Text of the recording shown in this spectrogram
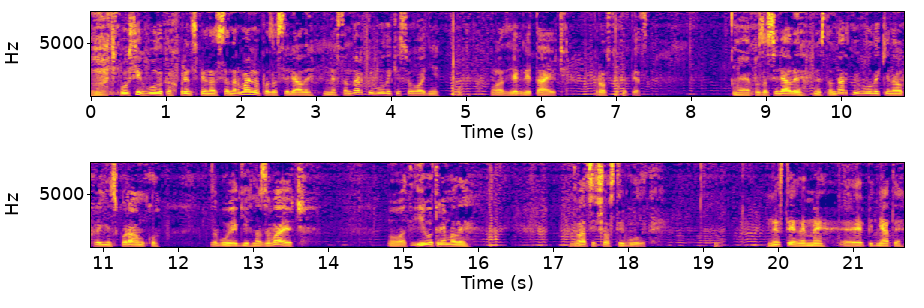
От, по всіх вуликах, в принципі, у нас все нормально, позаселяли. Нестандартні вулики сьогодні. От, як літають. Просто капець. Е, Позаселяли нестандартні вулики на українську рамку. Забув, як їх називають. От, і отримали 26-й вулик. Не встигли ми е, підняти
